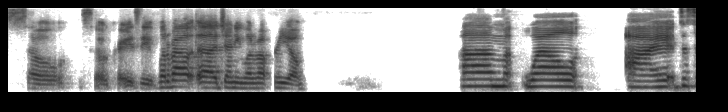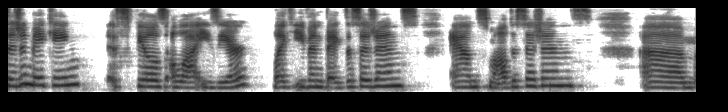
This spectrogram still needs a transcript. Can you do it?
so so crazy what about uh, jenny what about for you um well i decision making feels a lot easier like even big decisions and small decisions. Um,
